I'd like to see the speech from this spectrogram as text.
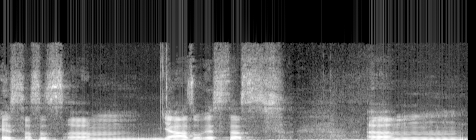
ist, dass es ähm, ja so ist, dass ähm,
